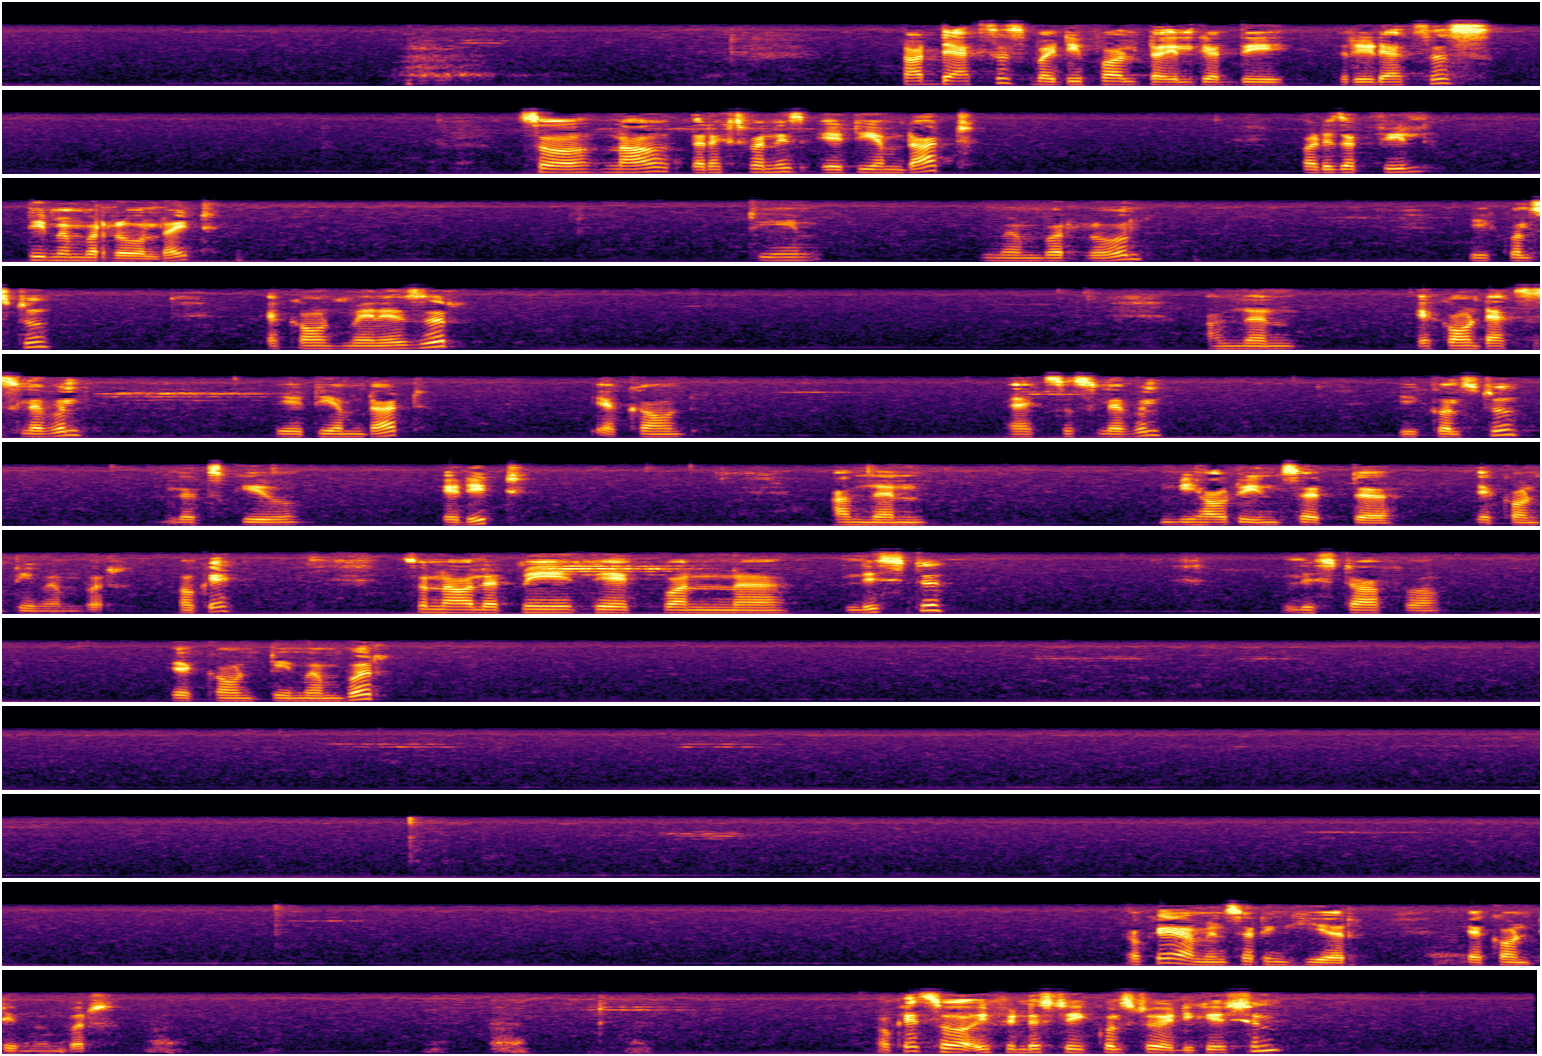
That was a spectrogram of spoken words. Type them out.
Not the access by default I'll get the read access. So now the next one is ATM dot what is that field? Team member role right? Team member role equals to account manager and then account access level ATM dot account access level equals to let's give edit and then we have to insert uh, the account team member. Okay? So now let me take one uh, list. List of uh, account team member okay? I'm inserting here account team member. Okay so if industry equals to education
